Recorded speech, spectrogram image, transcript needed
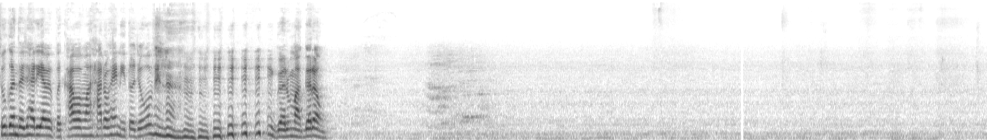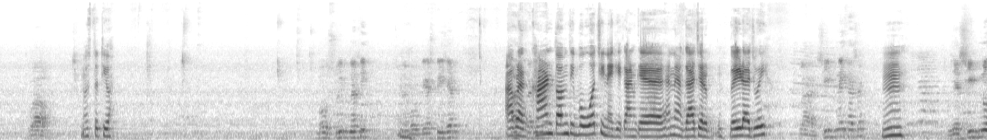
સુગંધ જ હારી આવે પણ ખાવામાં સારો હે નહીં તો જોવો પેલા ગરમા ગરમ વાહ મસ્ત થયો. બહુ સ્વીટ નથી? બહુ ટેસ્ટી છે? આપણે ખાંડ તો આમથી બહુ ઓછી નાખી કારણ કે હે ને ગાજર ગયડા જોઈ સીડ નહીં ખાશે? હમ. જે સીડનો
